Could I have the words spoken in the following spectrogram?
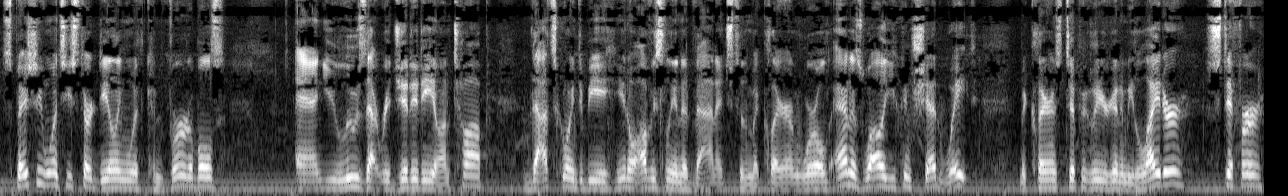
especially once you start dealing with convertibles and you lose that rigidity on top that's going to be you know obviously an advantage to the mclaren world and as well you can shed weight McLarens typically are going to be lighter, stiffer,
